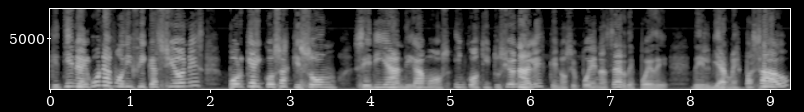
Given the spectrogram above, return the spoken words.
que tiene algunas modificaciones porque hay cosas que son serían digamos inconstitucionales que no se pueden hacer después de, del viernes pasado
